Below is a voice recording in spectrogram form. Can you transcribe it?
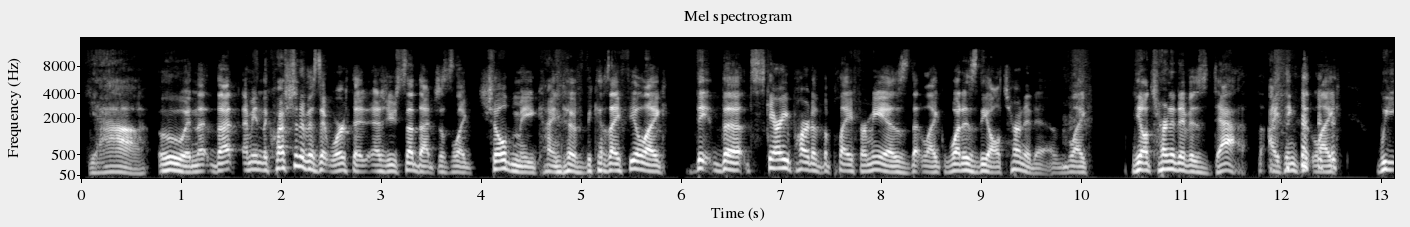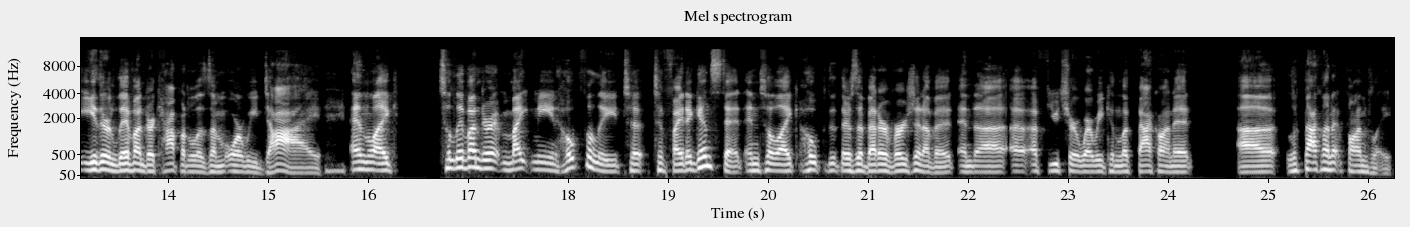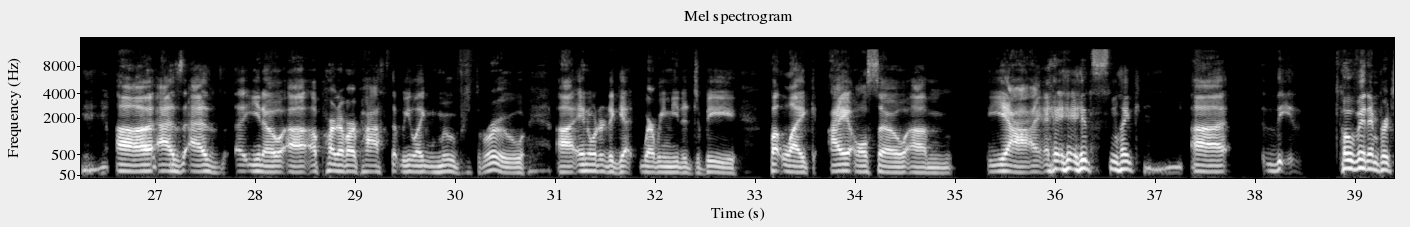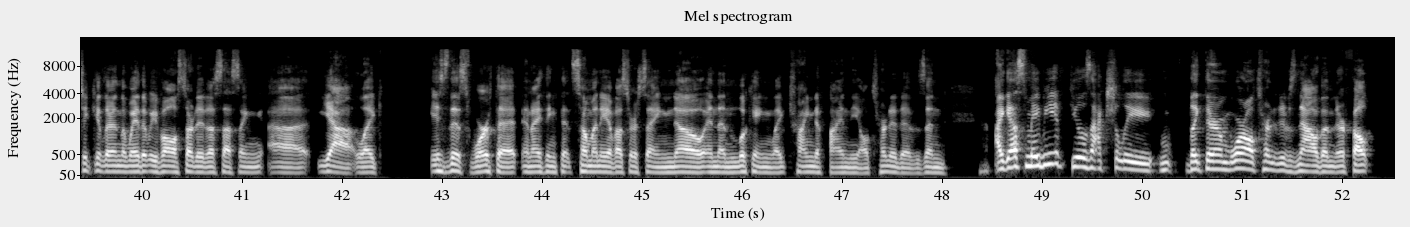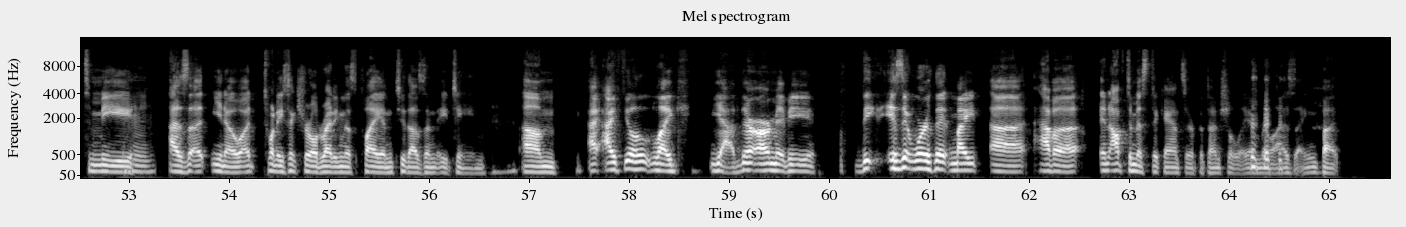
yeah. Oh, and that that I mean the question of is it worth it as you said that just like chilled me kind of because I feel like the the scary part of the play for me is that like what is the alternative? Like the alternative is death. I think that like we either live under capitalism or we die and like to live under it might mean hopefully to to fight against it and to like hope that there's a better version of it and uh, a, a future where we can look back on it uh, look back on it fondly uh, as as uh, you know uh, a part of our path that we like moved through uh, in order to get where we needed to be. But like I also um yeah it's like uh the COVID in particular and the way that we've all started assessing uh yeah like is this worth it and i think that so many of us are saying no and then looking like trying to find the alternatives and i guess maybe it feels actually like there are more alternatives now than there felt to me mm-hmm. as a you know a 26 year old writing this play in 2018 um I, I, feel like yeah there are maybe the is it worth it might uh have a an optimistic answer potentially i'm realizing but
